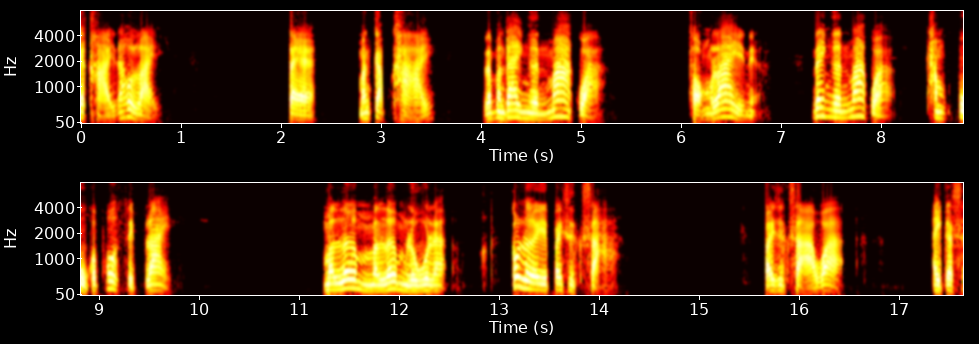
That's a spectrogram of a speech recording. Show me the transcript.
จะขายเท่าไหร่ แต่มันกลับขายแล้วมันได้เงินมากกว่าสองไร่เนี่ย ได้เงินมากกว่าทำปลูกข้าวโพดสิบไร่ มาเริ่มมาเริ่มรู้แล้ว ก็เลยไปศึกษา ไปศึกษาว่าไอเกษ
